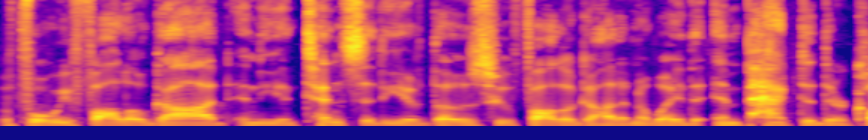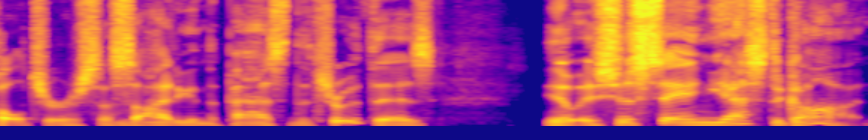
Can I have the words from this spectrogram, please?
before we follow god and the intensity of those who follow god in a way that impacted their culture or society mm. in the past the truth is you know it's just saying yes to god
